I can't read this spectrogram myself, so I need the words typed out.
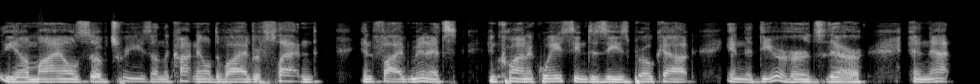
you know, miles of trees on the Continental Divide were flattened in five minutes, and chronic wasting disease broke out in the deer herds there, and that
